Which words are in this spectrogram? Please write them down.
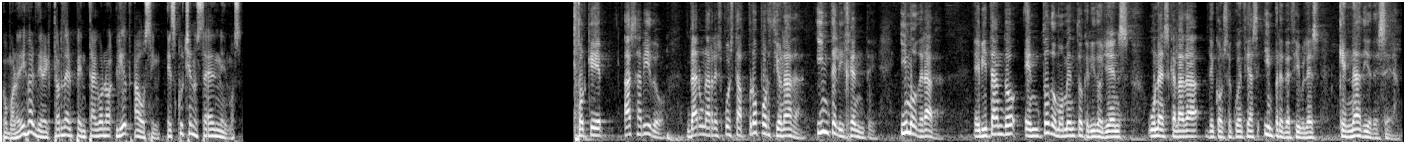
como lo dijo el director del Pentágono, Lloyd Austin. Escuchen ustedes mismos. Porque ha sabido dar una respuesta proporcionada, inteligente y moderada evitando en todo momento, querido Jens, una escalada de consecuencias impredecibles que nadie desea.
